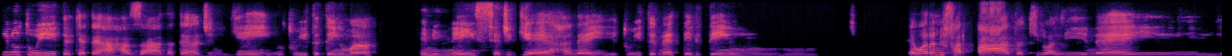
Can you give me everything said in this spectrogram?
E no Twitter, que é terra arrasada, terra de ninguém, o Twitter tem uma eminência de guerra, né? E o Twitter, né, ele tem um, um é um arame farpado aquilo ali, né? E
